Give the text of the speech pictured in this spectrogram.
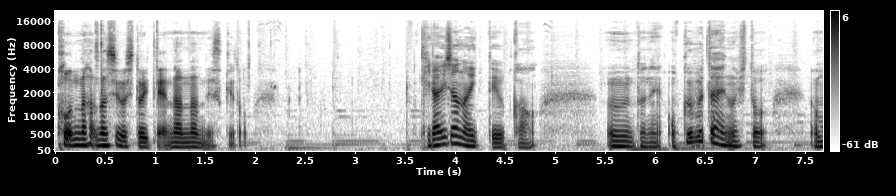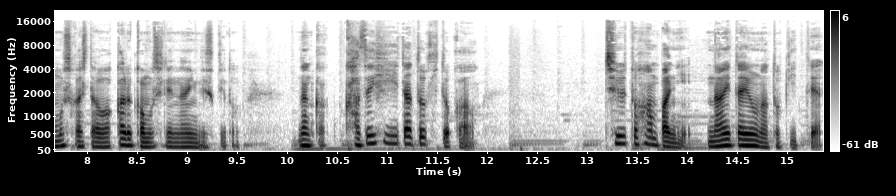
こんな話をしといてなんなんですけど。嫌いじゃないっていうか、うんとね奥舞台の人もしかしたらわかるかもしれないんですけどなんか風邪ひいた時とか中途半端に泣いたような時って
